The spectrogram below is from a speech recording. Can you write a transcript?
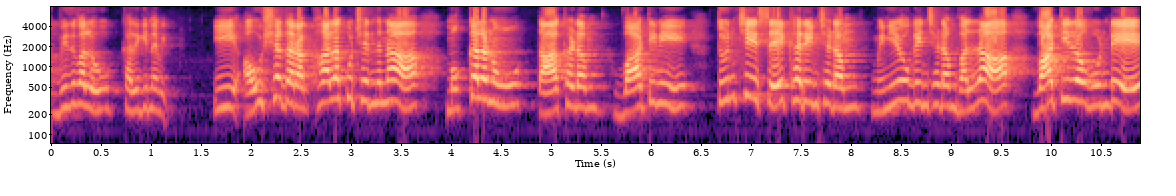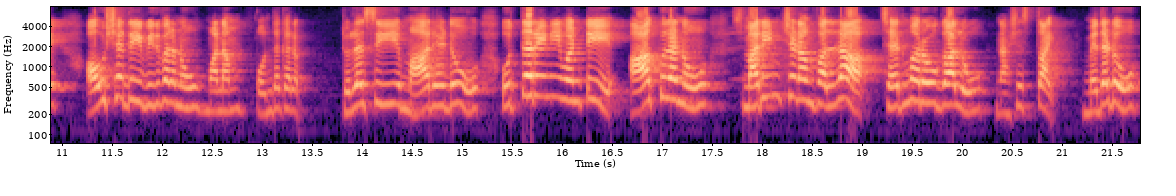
విలువలు కలిగినవి. ఈ ఔషధ రకాలకు చెందిన మొక్కలను తాకడం వాటిని తుంచి సేకరించడం వినియోగించడం వల్ల వాటిలో ఉండే ఔషధి విలువలను మనం పొందగలం. తులసి మారేడు ఉత్తరిణి వంటి ఆకులను స్మరించడం వల్ల చర్మ రోగాలు నశిస్తాయి. మెదడు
